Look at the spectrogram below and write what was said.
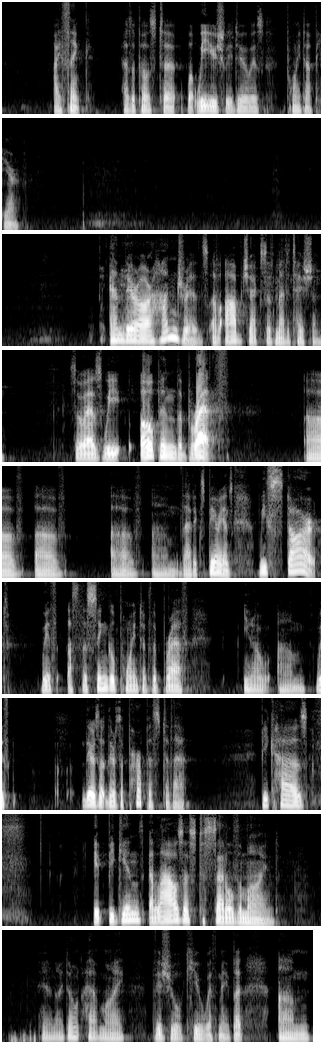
I think, as opposed to what we usually do is point up here. And there are hundreds of objects of meditation. So as we open the breadth of, of, of um, that experience, we start with the single point of the breath. You know, um, with there's a there's a purpose to that because it begins allows us to settle the mind. And I don't have my visual cue with me, but um,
